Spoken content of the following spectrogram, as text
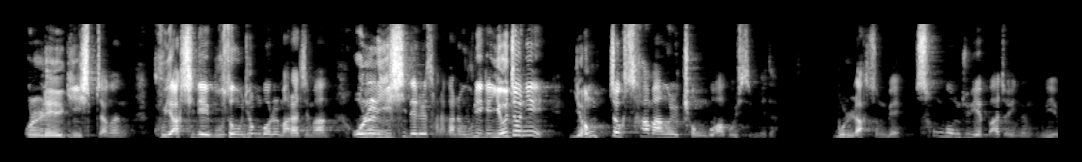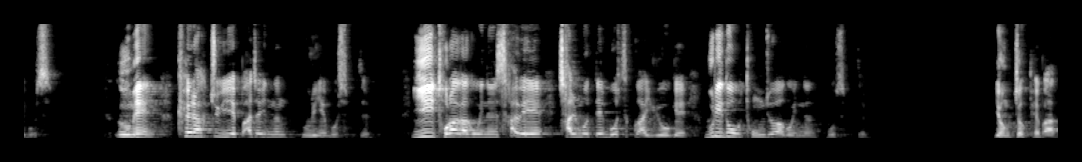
오늘 레기 20장은 구약 시대의 무서운 형벌을 말하지만 오늘 이 시대를 살아가는 우리에게 여전히 영적 사망을 경고하고 있습니다. 몰락 숭배, 성공주의에 빠져 있는 우리의 모습, 음행, 쾌락주의에 빠져 있는 우리의 모습들, 이 돌아가고 있는 사회의 잘못된 모습과 유혹에 우리도 동조하고 있는 모습들, 영적 배반,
